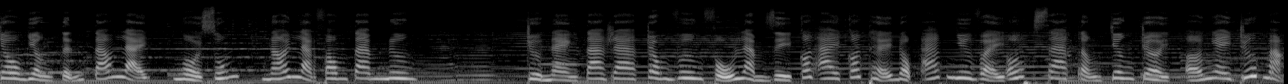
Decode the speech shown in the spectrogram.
Châu dần tỉnh táo lại, Ngồi xuống, Nói là phong tam nương Trừ nàng ta ra, trong vương phủ làm gì có ai có thể độc ác như vậy ốt xa tận chân trời, Ở ngay trước mặt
